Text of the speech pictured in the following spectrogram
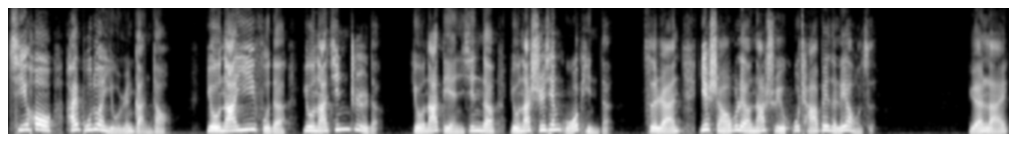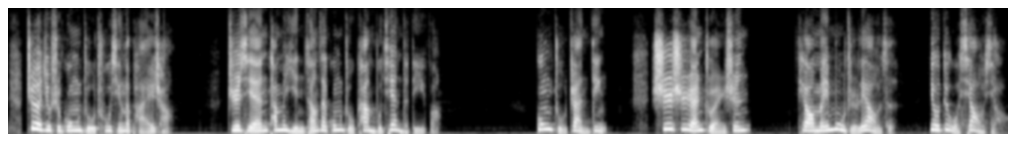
其后还不断有人赶到。有拿衣服的，有拿金质的，有拿点心的，有拿时鲜果品的，自然也少不了拿水壶茶杯的料子。原来这就是公主出行的排场。之前他们隐藏在公主看不见的地方。公主站定，施施然转身，挑眉目指料子，又对我笑笑，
